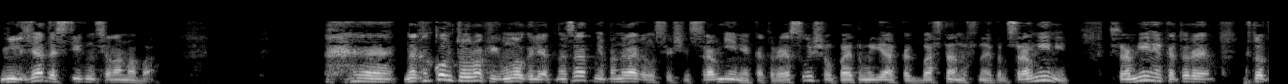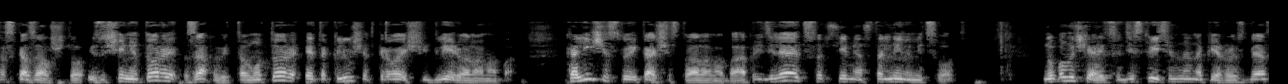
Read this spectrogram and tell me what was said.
нельзя достигнуть Аламаба. На каком-то уроке много лет назад мне понравилось очень сравнение, которое я слышал, поэтому я как бы останусь на этом сравнении. Сравнение, которое кто-то сказал, что изучение Торы, заповедь Талмуд Торы – это ключ, открывающий дверь в Аламаба. Количество и качество Аламаба определяются всеми остальными мицвод. Но получается, действительно, на первый взгляд,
